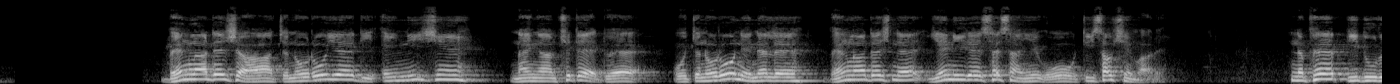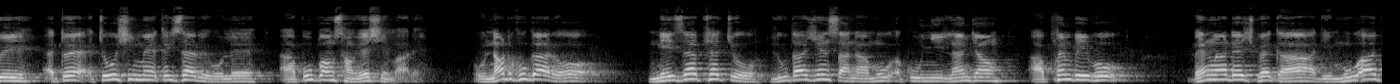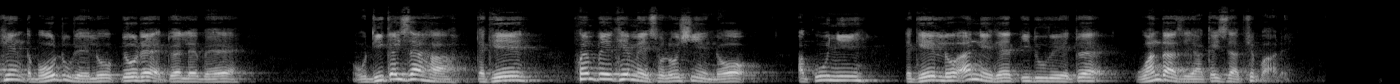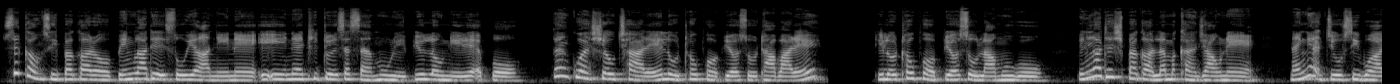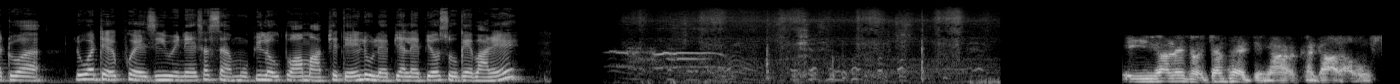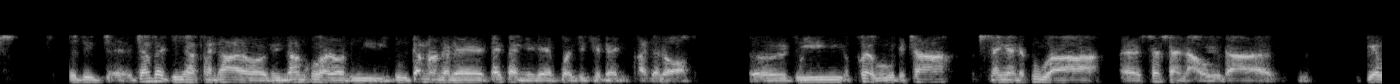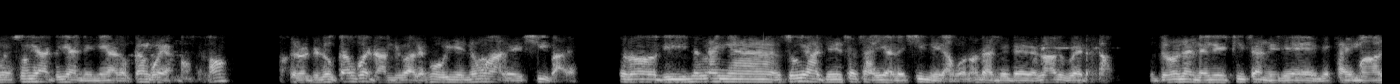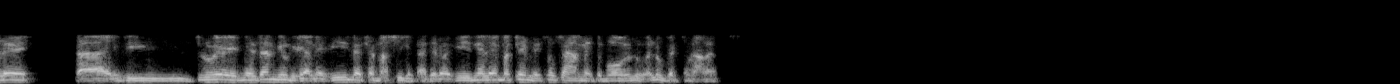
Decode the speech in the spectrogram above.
ဘင်္ဂလားဒေ့ရှ်ဟာကျွန်တော်တို့ရဲ့ဒီအိမ်နီးချင်းနိုင်ငံဖြစ်တဲ့အတွက်ဟိုကျွန်တော်တို့အနေနဲ့လည်းဘင်္ဂလားဒေ့ရှ်နဲ့ရင်းနှီးတဲ့ဆက်ဆံရေးကိုတိဆောက်ရှင်ပါတယ်နှစ်ဖက်ပြည်သူတွေအတွက်အကျိုးရှိမဲ့ကိစ္စတွေကိုလည်းအာပူးပေါင်းဆောင်ရွက်ရှင်ပါတယ်ဟိုနောက်တစ်ခုကတော့နေဆက်ဖြတ်ကျော်လူသားချင်းစာနာမှုအကူအညီလမ်းကြောင်းအာဖွင့်ပေးဖို့ ဘင်္ဂလားဒေ့ရှ်ဘက်ကဒီမူအချင်းသဘောတူတယ်လို့ပြောတဲ့အတွက်လည်းပဲဟိုဒီကိစ္စဟာတကယ်ဖွင့်ပေးခဲ့မယ်ဆိုလို့ရှိရင်တော့အကူအညီတကယ်လိုအပ်နေတဲ့ပြည်သူတွေအတွက်ဝမ်းသာစရာကိစ္စဖြစ်ပါတယ်စစ်ကောင်စီဘက်ကတော့ဘင်္ဂလားဒေ့ရှ်အစိုးရအနေနဲ့အေအေနဲ့ထိတွေ့ဆက်ဆံမှုတွေပြုလုပ်နေတဲ့အပေါ်ကန့်ကွက်ရှုတ်ချတယ်လို့ထုတ်ဖော်ပြောဆိုထားပါတယ်။ဒီလိုထုတ်ဖော်ပြောဆိုလာမှုကိုဘင်္ဂလားဒေ့ရှ်ဘက်ကလက်မခံကြောင်းနဲ့ နိုင်ငံအကျိုးစီးပွားအတွက်လိုအပ်တဲ့အဖွဲ့အစည်းတွေနဲ့ဆက်ဆံမှုပြုလုပ်သွားမှာဖြစ်တယ်လို့လည်းပြန်လည်ပြောဆိုခဲ့ပါတယ်။အေကလည်းတော့အကျန်းဖက်တင်ညာခံထားရတာဟုတ်ဒီအကျန်းဖက်တင်ညာခံထားရတော့ဒီနောက်တစ်ခုကတော့ဒီဒီတက်မှန်နဲ့လည်းတိုက်ဆိုင်နေတဲ့ဖွဲ့စည်းဖြစ်တဲ့ခါကျတော့အဲဒီအဖွဲ့ကိုတခြားနိုင်ငံတစ်ခုကအဲဆက်ဆံတာကိုဒါ ပြေဝင်ဆိုရတရအနေနဲ့ကတော့ကန့်ကွက်ရမှာပေါ့နော်ဆိုတော့ဒီလိုကန့်ကွက်တာမျိုးကလည်းဟိုအရင်တုန်းကလည်းရှိပါတယ်ဆိုတော့ဒီနိုင်ငံအစိုးရချင်းဆက်ဆံရေးကလည်းရှိနေတာပေါ့နော်ဒါတည်းတည်းလားလို့ပဲတော့သူတို့နဲ့လည်းလေးထိစပ်နေတဲ့ရခိုင်မှာလည်းအဲဒီသူတို့ရဲ့နေစမ်းမျိုးတွေကလည်းအေးလက်ချက်မှာရှိနေတာကြတော့အေးနဲ့လည်းမဖြစ်မဆက်ဆံရမယ့်သဘောလို့အဲ့လိုပဲထင်တာပဲ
